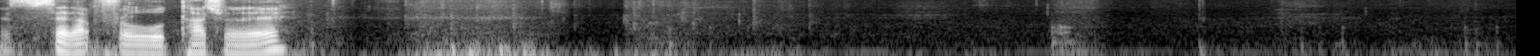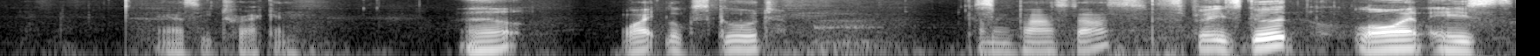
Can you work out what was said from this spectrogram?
It's set up for a little toucher there. How's he tracking? Well, Weight looks good. Coming past us. speed's good. Line is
